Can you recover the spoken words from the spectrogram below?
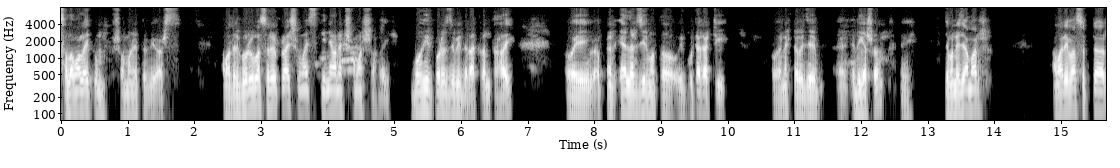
আসসালামু আলাইকুম, সম্মানিত ভিউয়ার্স আমাদের গরু বছরের প্রায় সময় স্কিনে অনেক সমস্যা হয়। বহির পরজীবীদের আক্রান্ত হয়। ওই আপনার অ্যালার্জির মতো ওই গুটাকাটি অনেকটা ওই যে এদিকে আসো। এই যেমন এই যে আমার আমার এই বাছরটার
